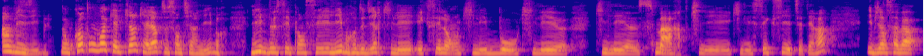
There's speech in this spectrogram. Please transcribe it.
invisible. Donc quand on voit quelqu'un qui a l'air de se sentir libre, libre de ses pensées, libre de dire qu'il est excellent, qu'il est beau, qu'il est, euh, qu'il est euh, smart, qu'il est, qu'il est sexy, etc., eh bien ça va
